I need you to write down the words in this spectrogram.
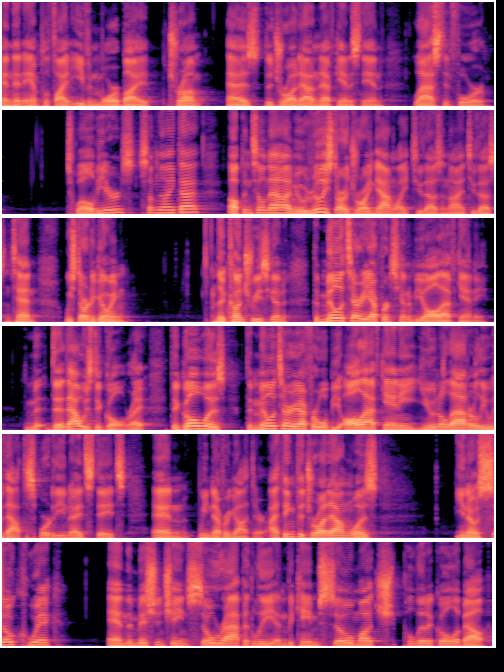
and then amplified even more by Trump as the drawdown in Afghanistan lasted for 12 years, something like that, up until now. I mean, we really started drawing down like 2009, 2010. We started going, the country's going to, the military effort's going to be all Afghani. That was the goal, right? The goal was the military effort will be all Afghani unilaterally without the support of the United States, and we never got there. I think the drawdown was, you know, so quick and the mission changed so rapidly and became so much political about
